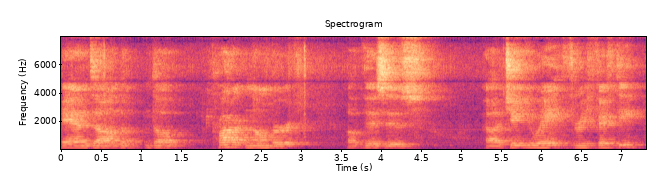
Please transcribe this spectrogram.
And uh, the, the product number of this is uh, JUA 350,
